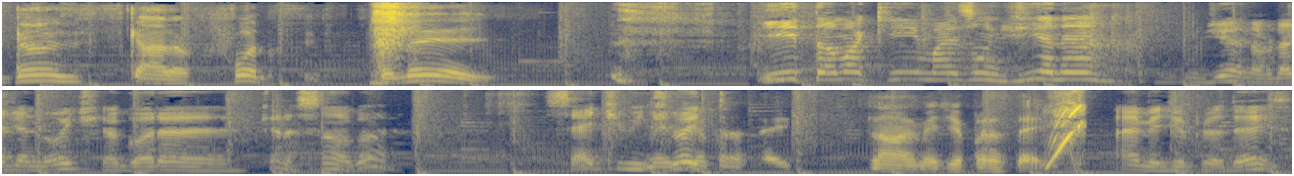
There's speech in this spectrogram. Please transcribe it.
dane esses caras, foda-se. Nem aí. E tamo aqui mais um dia, né? Um dia, na verdade é noite. Agora é. Que horas são agora? 7h28? Meio-dia para 10. Não, é meio-dia para 10. Ah, é meio-dia para 10?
